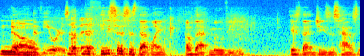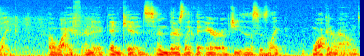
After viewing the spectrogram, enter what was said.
No. the viewers But of it the thesis is that like of that movie, is that Jesus has like a wife and a, and kids, and there's like the heir of Jesus is like walking around.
